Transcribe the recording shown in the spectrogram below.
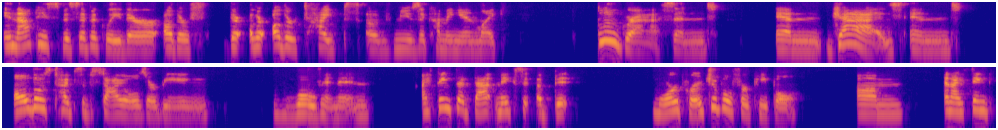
In that piece specifically, there are other there are other types of music coming in like bluegrass and and jazz and all those types of styles are being woven in. I think that that makes it a bit more approachable for people. Um and i think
